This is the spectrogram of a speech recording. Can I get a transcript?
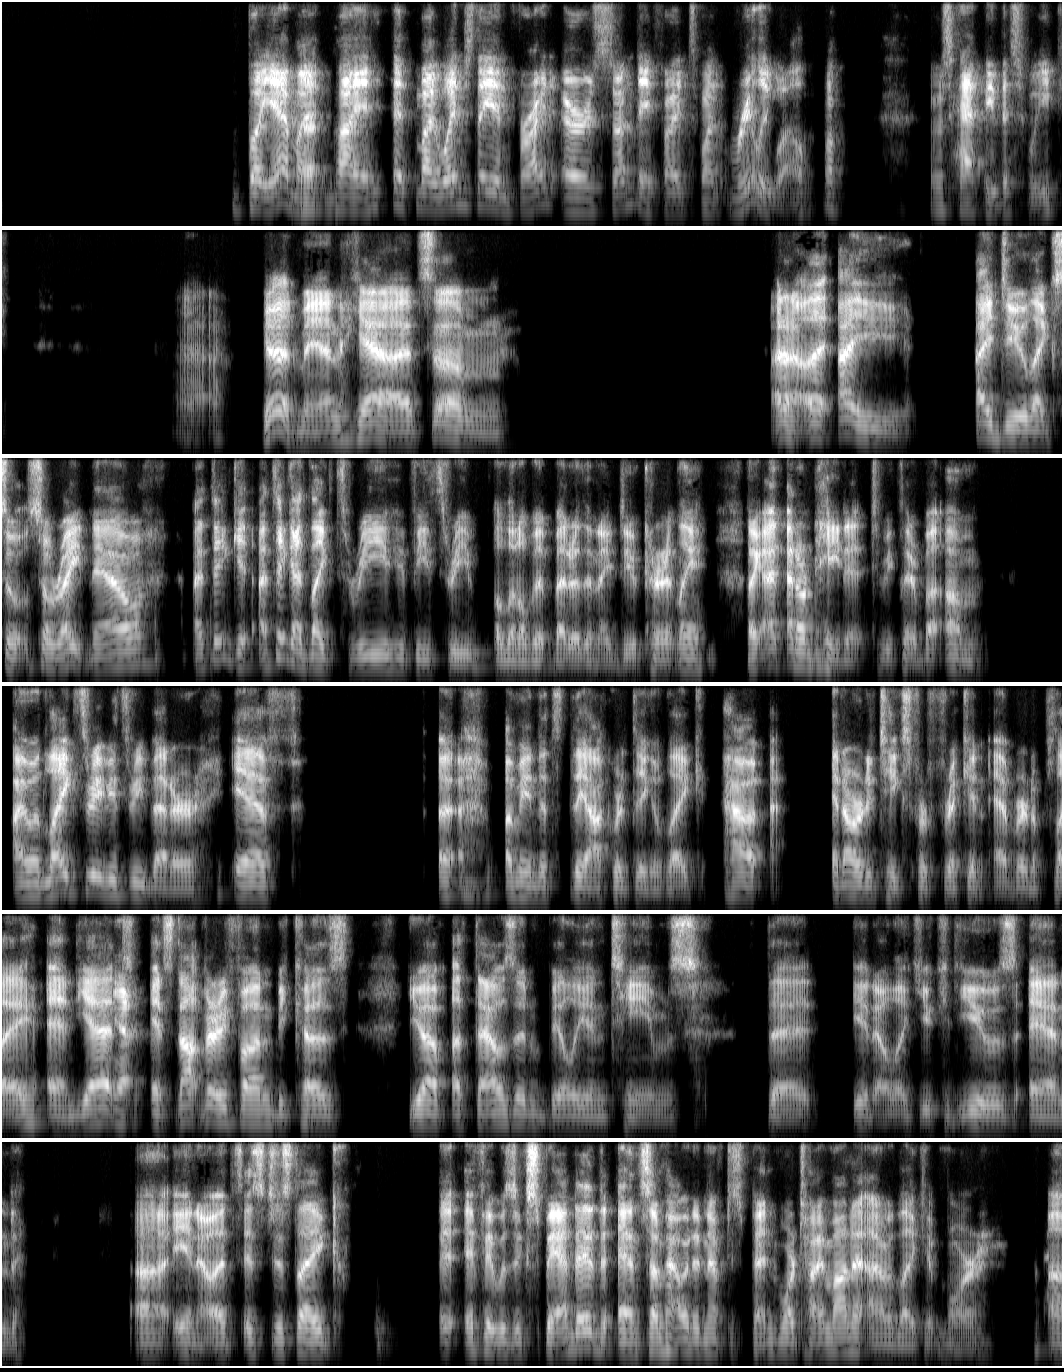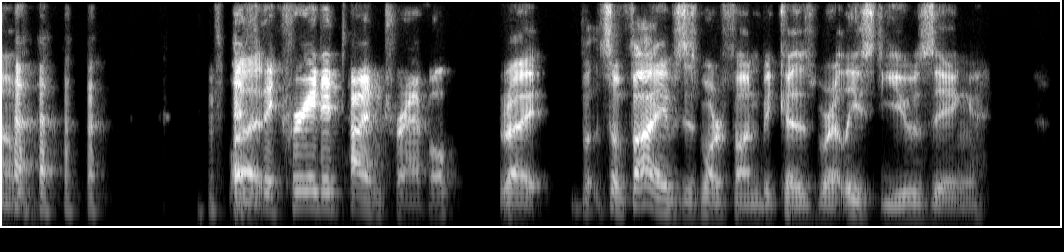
but yeah, my my my Wednesday and Friday or Sunday fights went really well. I was happy this week. Uh, Good man. Yeah, it's um. I don't know. I I do like so so right now I think it, I think I'd like three v three a little bit better than I do currently. Like I, I don't hate it to be clear, but um, I would like three v three better if. Uh, I mean, that's the awkward thing of like how it already takes for frickin' ever to play, and yet yeah. it's not very fun because you have a thousand billion teams that you know like you could use, and uh, you know it's it's just like if it was expanded and somehow I didn't have to spend more time on it, I would like it more. Um, but, they created time travel. Right. But so fives is more fun because we're at least using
